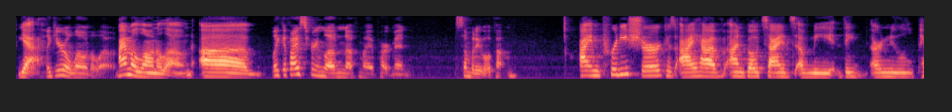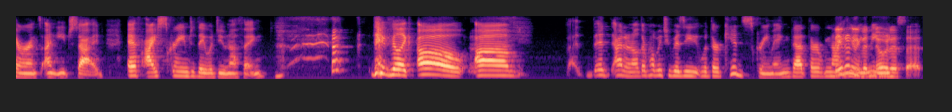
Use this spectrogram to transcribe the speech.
Yeah. Like you're alone, alone. I'm alone, alone. Um, like if I scream loud enough in my apartment, somebody will come. I'm pretty sure because I have on both sides of me, they are new parents on each side. If I screamed, they would do nothing. They'd be like, oh, um, it, I don't know. They're probably too busy with their kids screaming that they're not. they don't even me. notice it.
